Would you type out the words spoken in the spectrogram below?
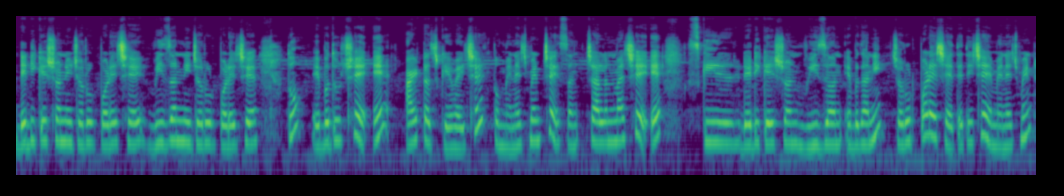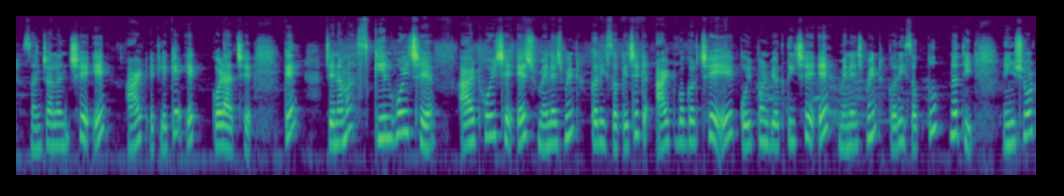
ડેડિકેશનની જરૂર પડે છે, વિઝનની જરૂર પડે છે. તો એ બધું છે એ આર્ટ જ કહેવાય છે. તો મેનેજમેન્ટ છે, સંચાલનમાં છે એ સ્કિલ, ડેડિકેશન, વિઝન એ બધાની જરૂર પડે છે. તેથી છે મેનેજમેન્ટ, સંચાલન છે એ આર્ટ એટલે કે એક કળા છે. કે જેનામાં સ્કિલ હોય છે, આર્ટ હોય છે, એ જ મેનેજમેન્ટ કરી શકે છે કે આર્ટ વગર છે એ કોઈ પણ વ્યક્તિ છે એ મેનેજમેન્ટ કરી શકતું નથી. ઇન શોર્ટ,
